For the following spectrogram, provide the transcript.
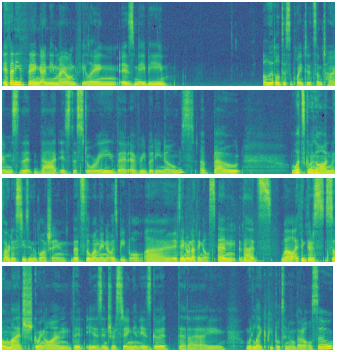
if anything, I mean, my own feeling is maybe a little disappointed sometimes that that is the story that everybody knows about what's going on with artists using the blockchain. That's the one they know is Beeple, uh, if they know nothing else. And that's, well, I think there's so much going on that is interesting and is good that I, I would like people to know about also.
